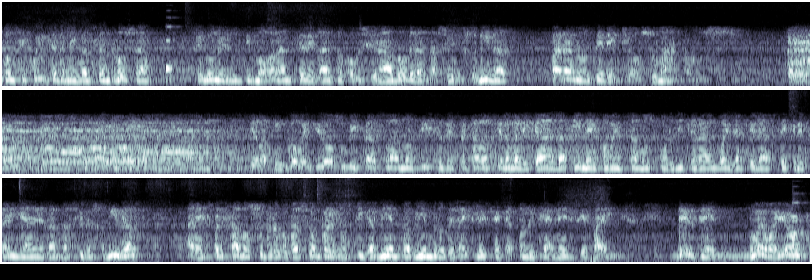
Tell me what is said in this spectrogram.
Consecuencia de la invasión rusa, según el último balance del Alto Comisionado de las Naciones Unidas para los Derechos Humanos. Y las 5.22, un vistazo a noticias destacadas en América Latina y comenzamos por Nicaragua, ya que la Secretaría de las Naciones Unidas han expresado su preocupación por el hostigamiento a miembros de la Iglesia Católica en ese país. Desde Nueva York,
